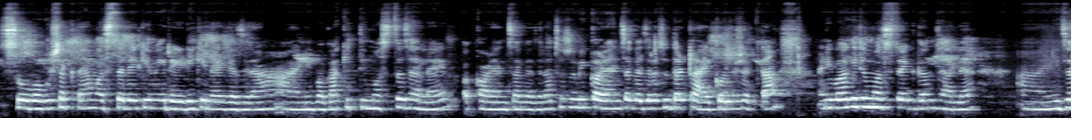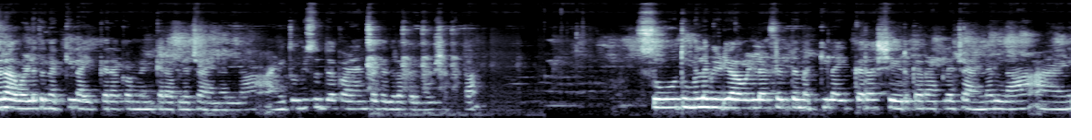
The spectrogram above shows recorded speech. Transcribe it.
सो बघू शकता मस्तपैकी मी रेडी केला आहे गजरा आणि बघा किती मस्त झाला आहे कळ्यांचा गजरा. सो तुम्ही कळ्यांचा गजरासुद्धा ट्राय करू शकता. आणि बघा किती मस्त एकदम झाला आहे आणि जर आवडलं तर नक्की लाईक करा कमेंट करा आपल्या चॅनलला आणि तुम्हीसुद्धा कळ्यांचा गजरा बनवू शकता. सो तुम्हाला व्हिडिओ आवडला असेल तर नक्की लाईक करा शेअर करा आपल्या चॅनलला आणि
